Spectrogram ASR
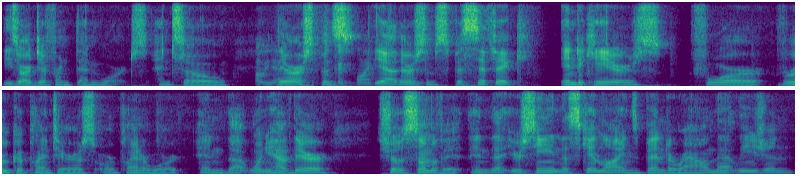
these are different than warts. And so oh, yeah. there are spe- yeah, there are some specific indicators for verruca plantaris or plantar wart, and that one you have there shows some of it, and that you're seeing the skin lines bend around that lesion.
